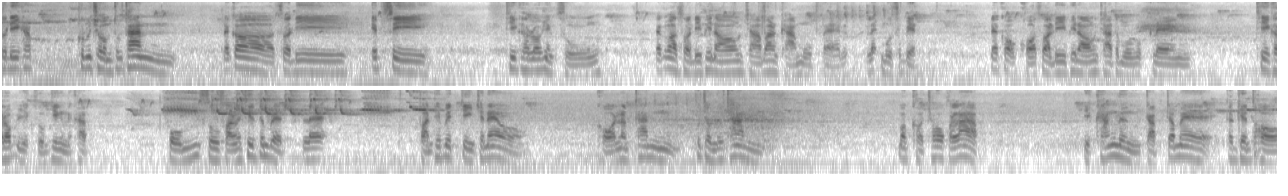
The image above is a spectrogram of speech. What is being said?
วัสดีครับคุณผู้ชมทุกท่าน แล้วก็สวัสดี FC ที่เคารพอย่างสูง แล้วก็สวัสดีพี่น้องชาวบ้านขาหมู่แปดและหมู่สิบเอ็ดและก็ขอสวัสดีพี่น้องชาวตำบลบกแกลงที่เคารพอย่างสูงยิ่งนะครับ ผมสู่ฝันที่สำเร็จและฝันที่เป็นจริงชาแนลขอนำท่านผู้ชมทุกท่านมาขอโชคขอลาบอีกครั้งหนึ่งกับเจ้าแม่ตะเคียนทอง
